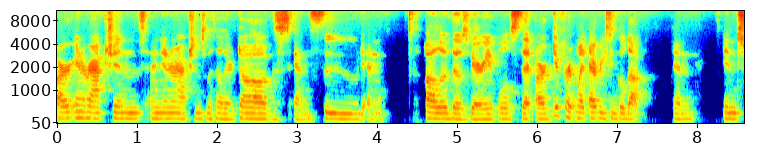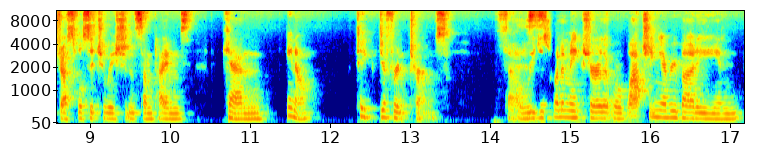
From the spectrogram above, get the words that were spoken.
our interactions and interactions with other dogs and food and all of those variables that are different with every single dog and in stressful situations sometimes can you know take different turns so yes. we just want to make sure that we're watching everybody and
